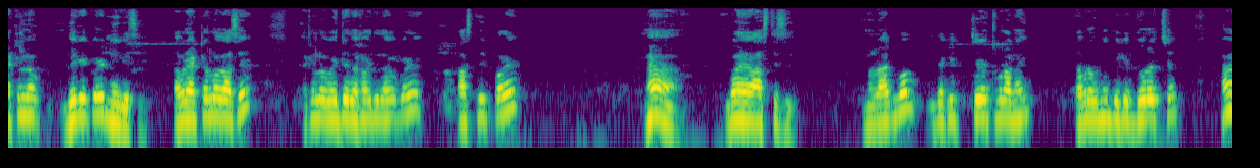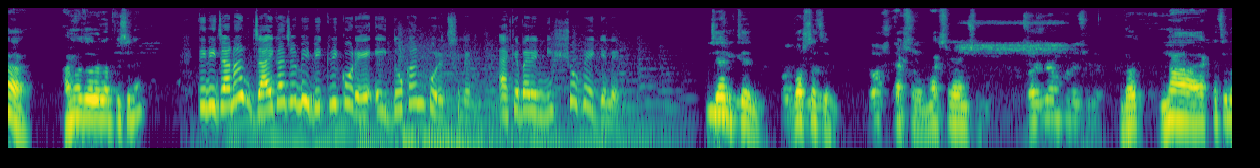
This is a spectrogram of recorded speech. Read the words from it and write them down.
একটা লোক বেগে করে নিয়ে গেছে। তারপরে একটা লোক আছে, একটা লোক এইটা দেখা ওইটা দেখা করে পাঁচ মিনিট পরে হ্যাঁ বলে, আসতেছি। আমরা রাখব, দেখি চেনে তোলা নাই। তারপরে উনি দেখি দৌড়াচ্ছে। হ্যাঁ আমিও দৌড়ালাম পিছনে। তিনি জানান, জায়গা জমি বিক্রি করে এই দোকান করেছিলেন। একেবারে নিঃস্ব হয়ে গেলেন। চেন চেন দশটা চেন। একশো গ্রাম একশো গ্রাম ছিল। না একটা ছিল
